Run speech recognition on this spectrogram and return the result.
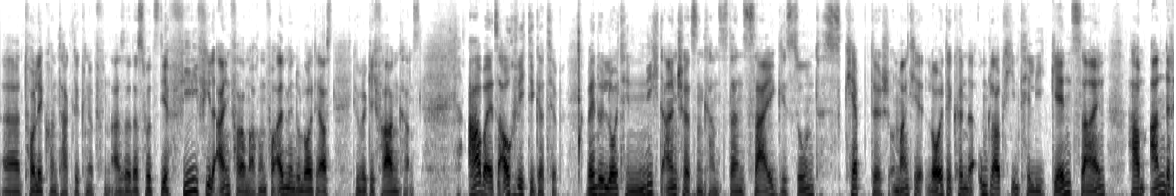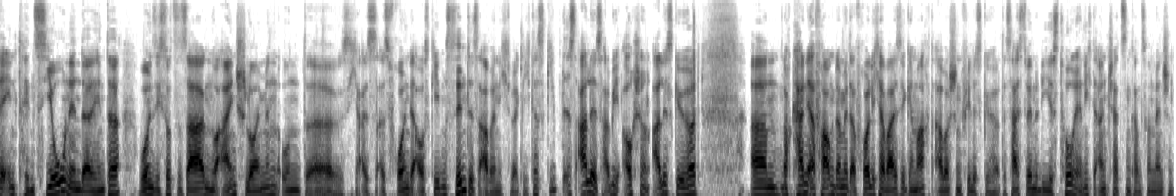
äh, tolle Kontakte knüpfen. Also das wird es dir viel, viel einfacher machen, vor allem wenn du Leute hast, die du wirklich fragen kannst. Aber jetzt auch wichtiger Tipp, wenn du Leute nicht einschätzen kannst, dann sei gesund skeptisch. Und manche Leute können da unglaublich intelligent sein, haben andere Intentionen dahinter, wollen sich sozusagen nur einschläumen und äh, sich als, als Freunde ausgeben, sind es aber nicht wirklich. Das gibt es alles, habe ich auch schon alles gehört. Ähm, noch keine Erfahrung damit erfreulicherweise gemacht, aber schon vieles gehört. Das heißt, wenn du die Historie nicht einschätzen kannst von Menschen,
